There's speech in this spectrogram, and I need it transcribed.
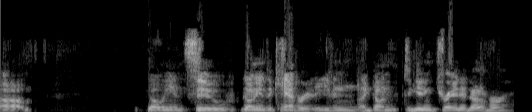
Um, going into going into camp or even like going to getting traded over.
